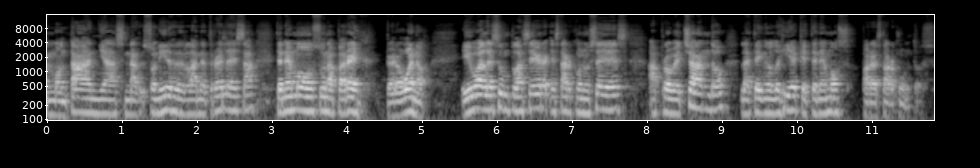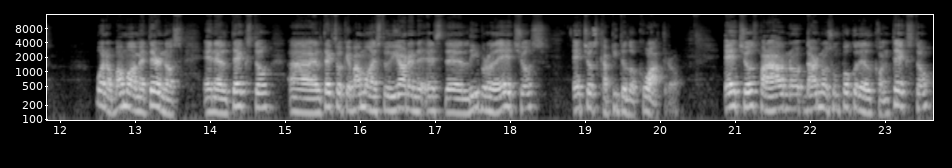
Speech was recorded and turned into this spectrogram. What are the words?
montañas, sonidos de la naturaleza, tenemos una pared. Pero bueno, igual es un placer estar con ustedes aprovechando la tecnología que tenemos para estar juntos. Bueno, vamos a meternos en el texto, ah, el texto que vamos a estudiar en este libro de Hechos, Hechos capítulo 4. Hechos, para darnos un poco del contexto,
